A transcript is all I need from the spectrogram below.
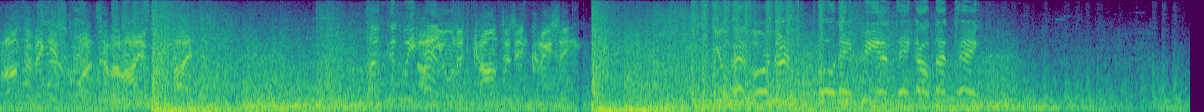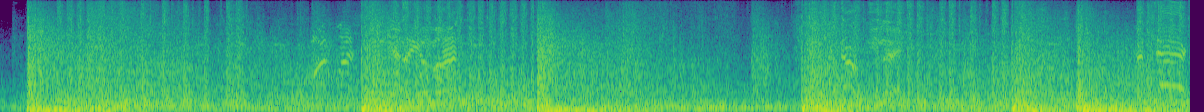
Frontoviki squads have arrived to fight. How can we Our help? unit count is increasing. You have order? Load AP and take out that tank. One less. Yes, command. Scout delay. Attack!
